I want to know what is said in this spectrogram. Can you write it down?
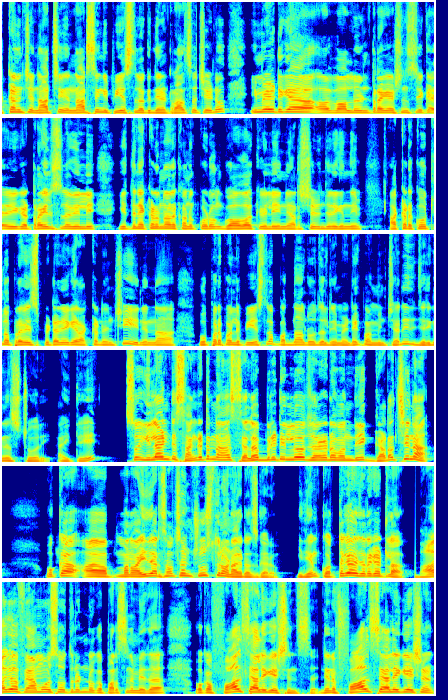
అక్కడ నుంచి నార్సింగ్ నార్సింగ్ పిఎస్లోకి దీన్ని ట్రాన్స్ఫర్ చేయడం ఇమీడియట్గా వాళ్ళు ఇంట్రాగేషన్స్ ఇక ట్రయల్స్లో వెళ్ళి ఇతను ఎక్కడ ఉన్నారో కనుక్కోవడం గోవాకి వెళ్ళి అరెస్ట్ చేయడం జరిగింది. అక్కడ కోర్టులో ప్రవేశపెట్టారు. ఇక అక్కడ నుంచి నిన్న ఉప్పరపల్లి పిఎస్లో పద్నాలుగు రోజులు రిమాండ్కి పంపించారు. ఇది జరిగిన స్టోరీ అయితే సో ఇలాంటి సంఘటన సెలబ్రిటీల్లో జరగడం అంది. గడచిన ఒక మనం ఐదారు సంవత్సరం చూస్తున్నాం నాగరాజ్ గారు. ఇదేం కొత్తగా జరగట్లా? బాగా ఫేమస్ అవుతున్నటువంటి ఒక పర్సన్ మీద ఒక ఫాల్స్ అలిగేషన్స్ నేను ఫాల్స్ అలిగేషన్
